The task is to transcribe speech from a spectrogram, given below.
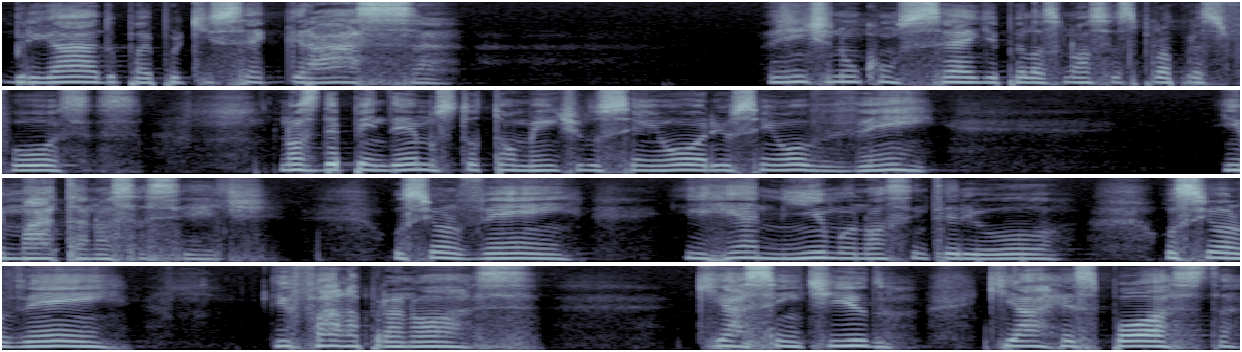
Obrigado, Pai, porque isso é graça. A gente não consegue pelas nossas próprias forças. Nós dependemos totalmente do Senhor e o Senhor vem e mata a nossa sede. O Senhor vem e reanima o nosso interior. O Senhor vem e fala para nós que há sentido, que há resposta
